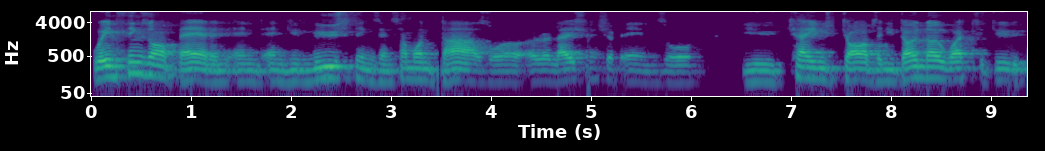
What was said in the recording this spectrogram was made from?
when things are bad and and and you lose things and someone dies or a relationship ends or you change jobs and you don't know what to do,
